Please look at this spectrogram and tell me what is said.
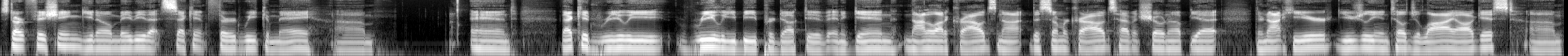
start fishing, you know, maybe that second, third week of May. Um, and that could really, really be productive. And again, not a lot of crowds, not the summer crowds haven't shown up yet. They're not here usually until July, August. Um,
